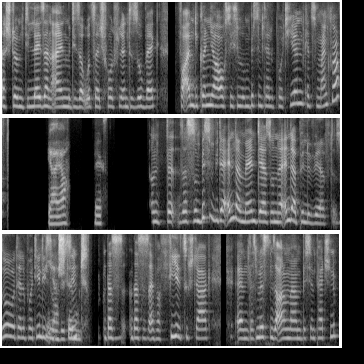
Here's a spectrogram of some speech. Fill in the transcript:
Das stimmt, die lasern einen mit dieser Uhrzeitschrotflinte so weg. Vor allem, die können ja auch sich so ein bisschen teleportieren. Kennst du Minecraft? Ja, ja. Safe. Und da- das ist so ein bisschen wie der Enderman, der so eine Enderpille wirft. So teleportieren die so Ja, ein bisschen. stimmt. Und das ist, das ist einfach viel zu stark. Ähm, das müssten sie auch noch mal ein bisschen patchen.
